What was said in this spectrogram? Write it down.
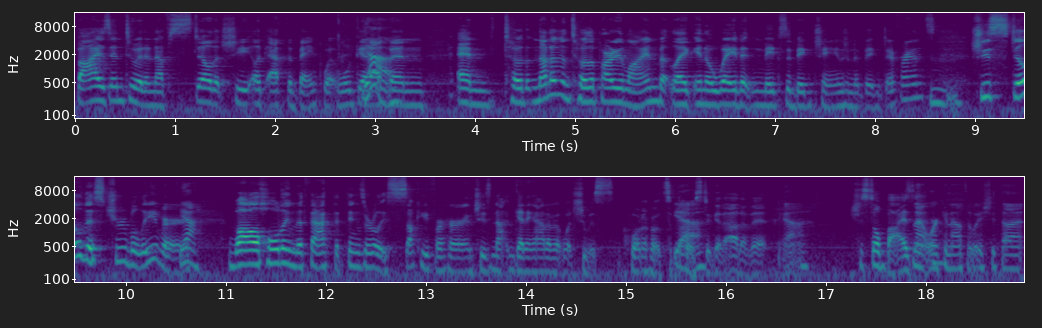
buys into it enough still that she like at the banquet will get Yeah. up and and toe the, not even toe the party line, but like in a way that makes a big change and a big difference. She's still this true believer. Mm. Yeah. While holding the fact that things are really sucky for her and she's not getting out of it what she was quote unquote supposed Yeah. to get out of it. Yeah, She still buys it's it. not working out the way she thought.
